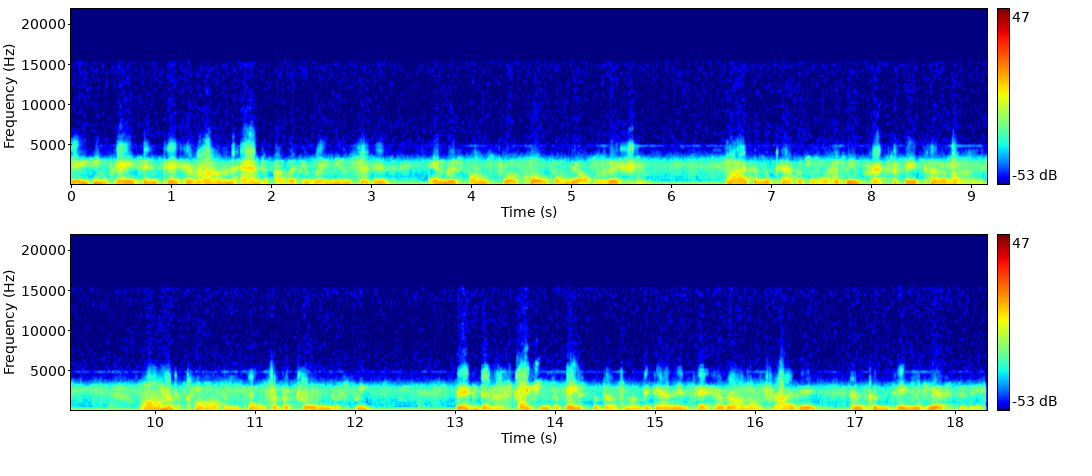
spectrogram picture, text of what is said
taking place in Tehran and other Iranian cities in response to a call from the opposition. Life in the capital has been practically paralyzed. Armored cars and tanks are patrolling the streets. Big demonstrations against the government began in Tehran on Friday and continued yesterday.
